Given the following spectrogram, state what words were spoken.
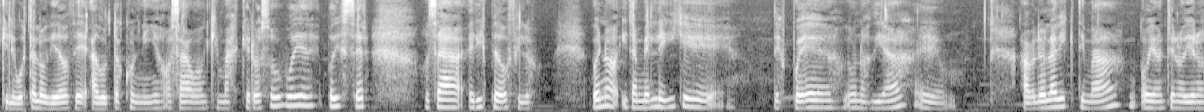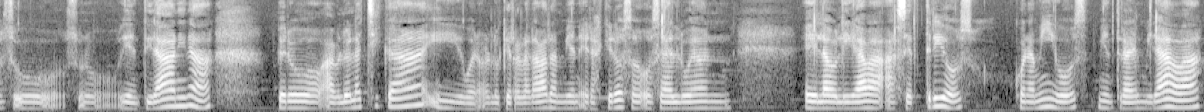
que le gustan los videos de adultos con niños, o sea, que más asqueroso podéis ser, o sea, eres pedófilo. Bueno, y también leí que después de unos días eh, habló la víctima, obviamente no dieron su, su identidad ni nada, pero habló la chica y bueno, lo que relataba también era asqueroso, o sea, el weón eh, la obligaba a hacer tríos con amigos mientras él miraba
